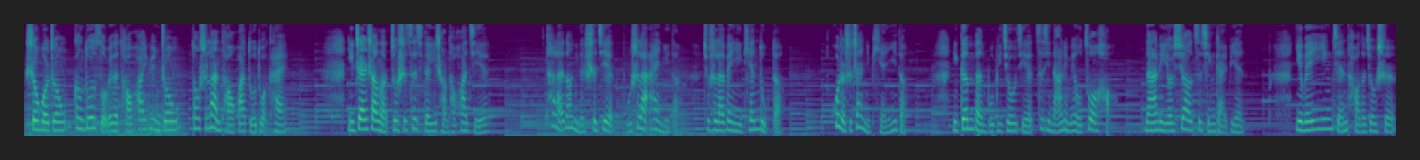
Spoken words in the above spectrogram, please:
生活中更多所谓的桃花运中，都是烂桃花朵朵开，你沾上了就是自己的一场桃花劫。他来到你的世界，不是来爱你的，就是来为你添堵的，或者是占你便宜的。你根本不必纠结自己哪里没有做好，哪里又需要自行改变。你唯一应检讨的就是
